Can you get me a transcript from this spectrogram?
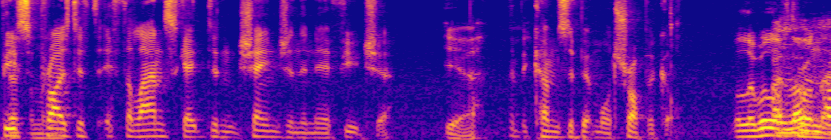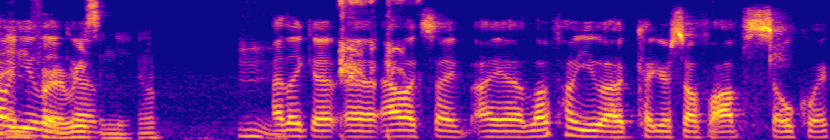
be definitely. surprised if if the landscape didn't change in the near future. Yeah. It becomes a bit more tropical. Well, it will have love thrown that in you, for a like, uh, reason, you know. I like uh, uh, Alex. I I uh, love how you uh, cut yourself off so quick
